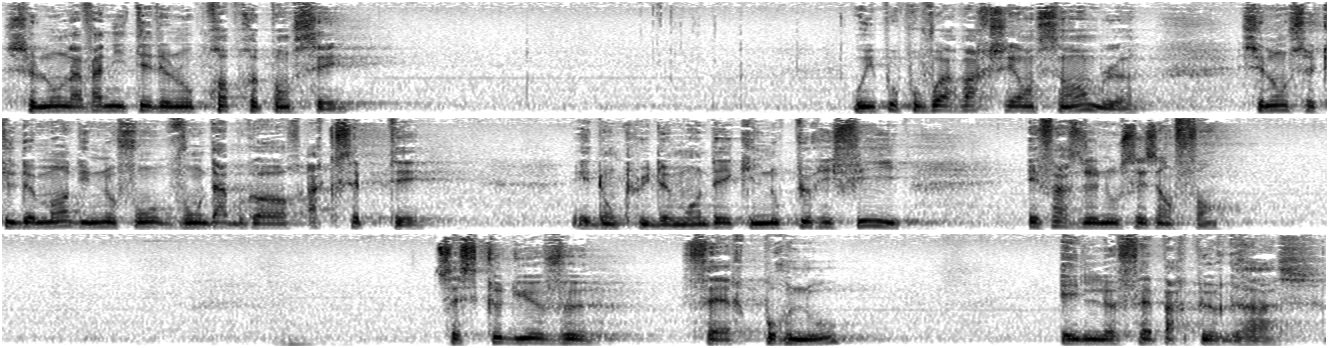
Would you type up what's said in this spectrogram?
selon la vanité de nos propres pensées. Oui, pour pouvoir marcher ensemble, selon ce qu'il demande, ils nous vont d'abord accepter et donc lui demander qu'il nous purifie et fasse de nous ses enfants. C'est ce que Dieu veut faire pour nous et il le fait par pure grâce.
